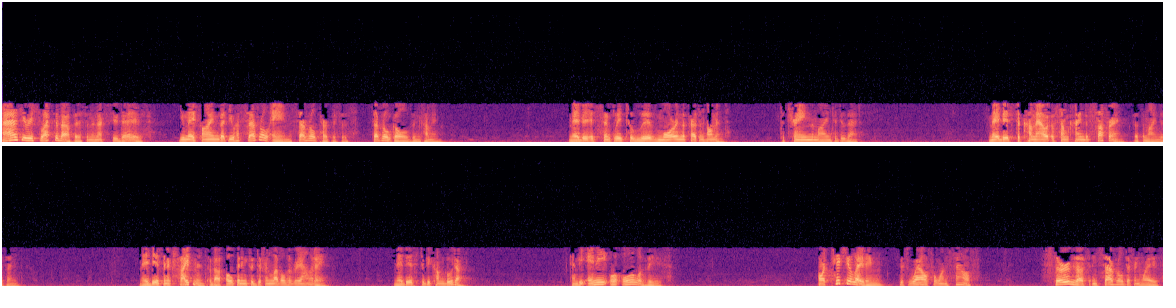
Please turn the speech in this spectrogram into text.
As you reflect about this in the next few days, you may find that you have several aims, several purposes, several goals in coming. Maybe it's simply to live more in the present moment, to train the mind to do that. Maybe it's to come out of some kind of suffering that the mind is in. Maybe it's an excitement about opening to different levels of reality. Maybe it's to become Buddha. Can be any or all of these. Articulating this well for oneself serves us in several different ways.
